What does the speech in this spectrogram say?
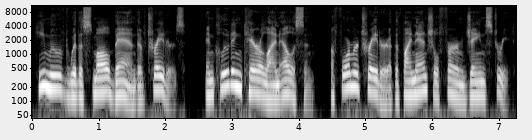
He moved with a small band of traders, including Caroline Ellison, a former trader at the financial firm Jane Street,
